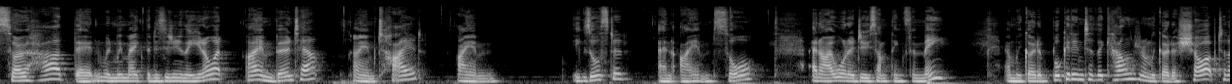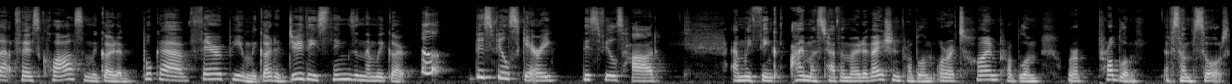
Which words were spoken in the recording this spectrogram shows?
so hard then when we make the decision that, you know what, I am burnt out, I am tired, I am exhausted, and I am sore, and I want to do something for me. And we go to book it into the calendar and we go to show up to that first class and we go to book our therapy and we go to do these things. And then we go, oh, this feels scary. This feels hard. And we think, I must have a motivation problem or a time problem or a problem of some sort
